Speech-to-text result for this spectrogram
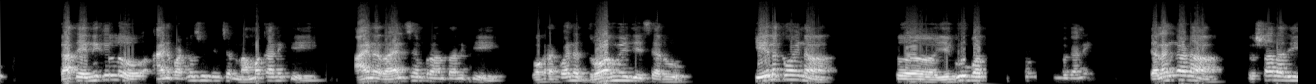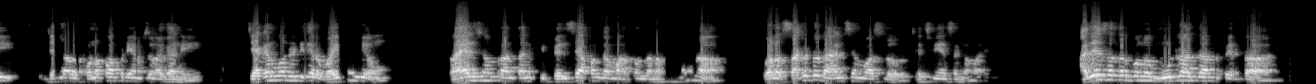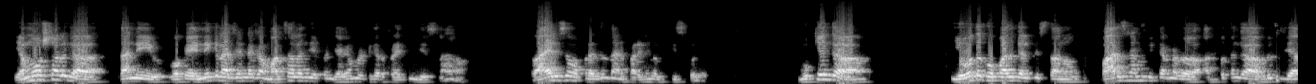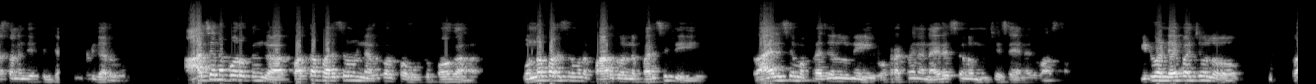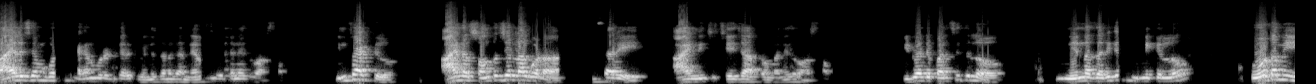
గత ఎన్నికల్లో ఆయన పట్ల చూపించిన నమ్మకానికి ఆయన రాయలసీమ ప్రాంతానికి ఒక రకమైన ద్రోహమే చేశారు. కీలకమైన ఎగువ కానీ తెలంగాణ కృష్ణానది జిల్లాల పునఃపంపిణీ అంశంలో కానీ జగన్మోహన్ రెడ్డి గారి వైఫల్యం రాయలసీమ ప్రాంతానికి పెనుశాపంగా మారుతుందన్న భావన వాళ్ళ సగటు రాయలసీమ వాసులో చర్చనీయాంశంగా మారింది. అదే సందర్భంలో మూడు రాజధానుల పేరిట ఎమోషనల్గా దాన్ని ఒక ఎన్నికల అజెండాగా మలచాలని చెప్పిన జగన్ రెడ్డి గారు ప్రయత్నం చేసినా రాయలసీమ ప్రజలు దాని పరిగణలోకి తీసుకోలేదు. ముఖ్యంగా యువతకు ఉపాధి కల్పిస్తాను పారిశ్రామికీకరణ అద్భుతంగా అభివృద్ధి చేస్తానని చెప్పి జగన్ రెడ్డి గారు ఆచరణపూర్వకంగా కొత్త పరిశ్రమలు నెలకొల్పకపోగా ఉన్న పరిశ్రమల పారదోలిన పరిస్థితి రాయలసీమ ప్రజల్ని ఒక రకమైన నైరస్యంలో ముంచేసాయనేది వాస్తవం. ఇటువంటి నేపథ్యంలో రాయలసీమ కూడా జగన్మోహన్ రెడ్డి గారికి వెన్నుదనగా నిలబడి అనేది వాస్తవం ఇన్ఫాక్ట్ ఆయన సొంత జిల్లా కూడా ఈసారి ఆయన నుంచి చేజారుతుంది అనేది వాస్తవం. ఇటువంటి పరిస్థితుల్లో నిన్న జరిగిన ఎన్నికల్లో కూటమి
